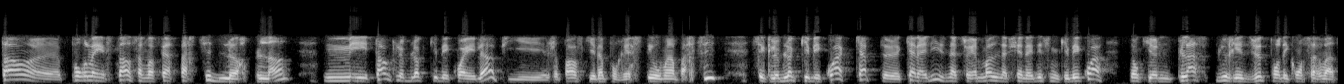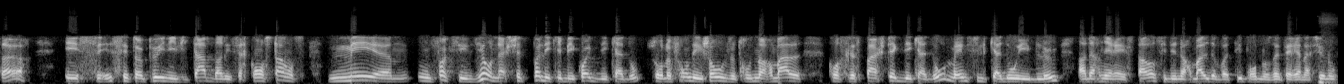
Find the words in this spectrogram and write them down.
tant, euh, pour l'instant, ça va faire partie de leur plan, mais tant que le Bloc québécois est là, puis je pense qu'il est là pour rester au moins en partie, c'est que le Bloc québécois capte, euh, canalise naturellement le nationalisme québécois. Donc, il y a une place plus réduite pour des conservateurs, et c'est c'est un peu inévitable dans les circonstances. Mais euh, une fois que c'est dit, on n'achète pas les Québécois avec des cadeaux. Sur le fond des choses, je trouve normal qu'on ne se laisse pas acheter avec des cadeaux, même si le cadeau est bleu. En dernière instance, il est normal de voter pour nos intérêts nationaux.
